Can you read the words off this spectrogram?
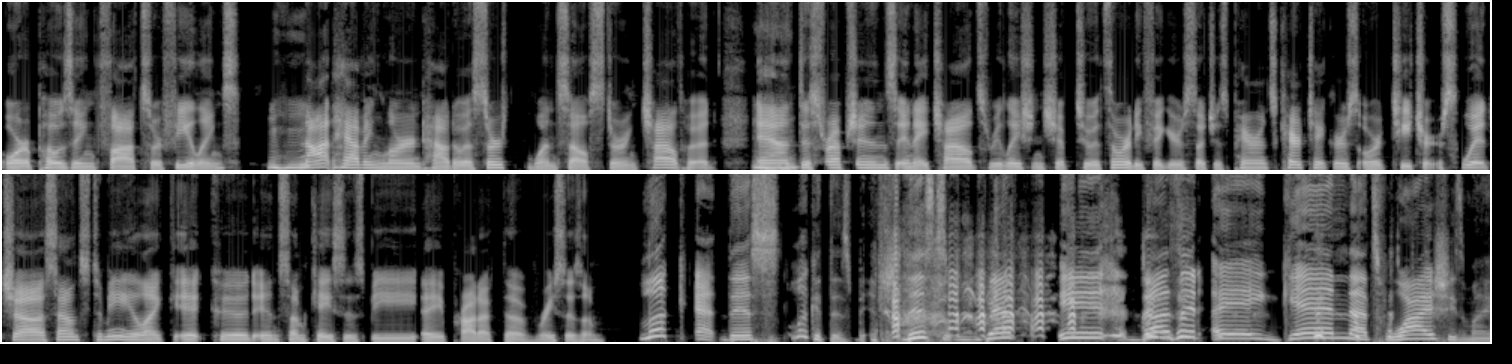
or opposing thoughts or feelings, Mhm. not having learned how to assert oneself during childhood, and disruptions in a child's relationship to authority figures such as parents, caretakers, or teachers, which uh, sounds to me like it could, in some cases, be a product of racism. Look at this. Look at this bitch. This Beth, it does it again. That's why she's my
